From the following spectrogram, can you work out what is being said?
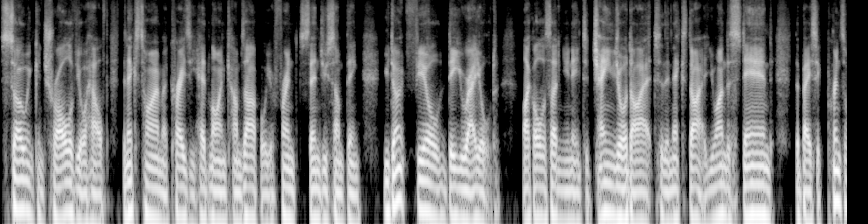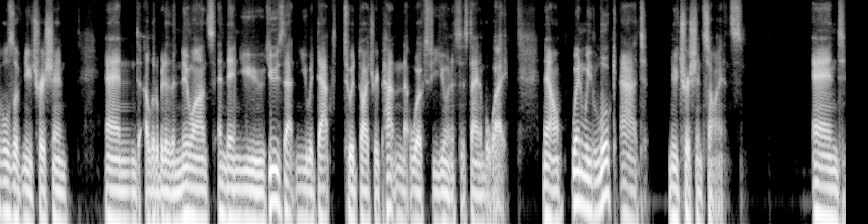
so in control of your health. The next time a crazy headline comes up or your friend sends you something, you don't feel derailed. Like all of a sudden you need to change your diet to the next diet. You understand the basic principles of nutrition and a little bit of the nuance. And then you use that and you adapt to a dietary pattern that works for you in a sustainable way. Now, when we look at nutrition science, and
